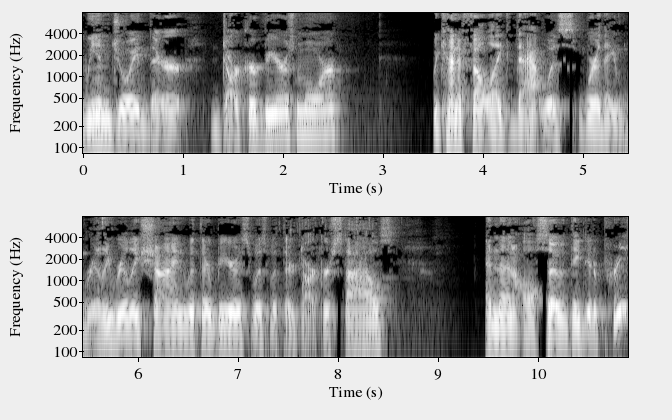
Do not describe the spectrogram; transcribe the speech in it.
we enjoyed their darker beers more. We kind of felt like that was where they really, really shined with their beers was with their darker styles. And then also they did a pretty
